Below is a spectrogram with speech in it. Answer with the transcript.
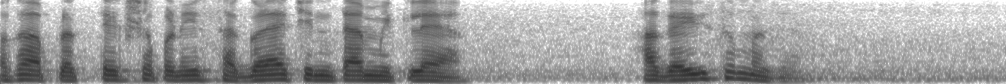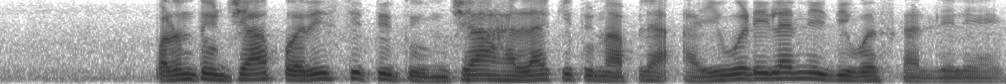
बघा प्रत्यक्षपणे सगळ्या चिंता मिटल्या हा गैरसमज आहे. परंतु ज्या परिस्थितीतून ज्या हालाकीतून आपल्या आईवडिलांनी दिवस काढलेले आहेत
